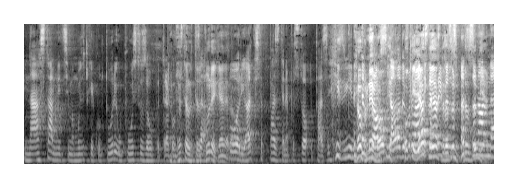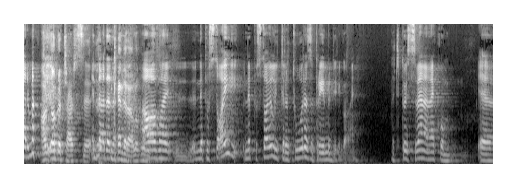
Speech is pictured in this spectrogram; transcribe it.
nastavnicima muzičke kulture u pustu za upotrebu. Nedostaje literature generalno. Fori, orkestar, pazite, ne posto, pazi, izvine, Dobro, nema, profesionalna okay. okay, jasno, jasno, razum, razumijem, ali obraćaš se da, da, da. generalno. A, ovaj, ne, postoji, ne postoji literatura za predmet dirigovanja. Znači, to je sve na nekom e,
